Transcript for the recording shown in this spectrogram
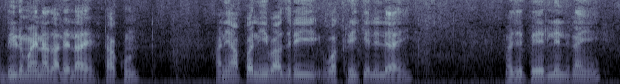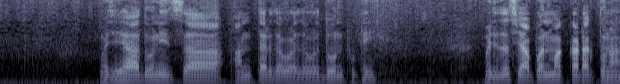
दीड महिना झालेला आहे टाकून. आणि आपण ही बाजरी वखरी केलेली आहे. म्हणजे पेरलेली नाही. म्हणजे ह्या दोन्हीचा अंतर जवळजवळ दोन फुटे. म्हणजे जसे आपण मक्का टाकतो ना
